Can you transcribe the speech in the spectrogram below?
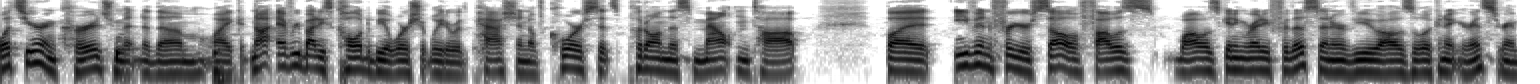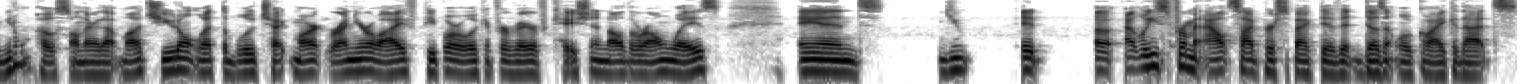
what's your encouragement to them? Like, not everybody's called to be a worship leader with passion. Of course, it's put on this mountaintop but even for yourself, I was while I was getting ready for this interview, I was looking at your Instagram. You don't post on there that much. You don't let the blue check mark run your life. People are looking for verification in all the wrong ways, and you it uh, at least from an outside perspective, it doesn't look like that's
